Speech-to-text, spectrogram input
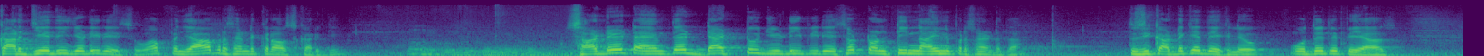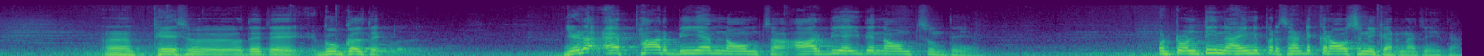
ਕਰਜ਼ੇ ਦੀ ਜਿਹੜੀ ਰੇਸੋ ਆ 50% ਕ੍ਰਾਸ ਕਰ ਗਈ। ਸਾਡੇ ਟਾਈਮ ਤੇ ਡੈਟ ਟੂ ਜੀਡੀਪੀ ਰੇਸ਼ੋ 29% ਦਾ। ਤੁਸੀਂ ਕੱਢ ਕੇ ਦੇਖ ਲਿਓ, ਉਹਦੇ ਤੇ ਪਿਆ ਫੇਸ ਉਹਦੇ ਤੇ ਗੂਗਲ ਤੇ। ਜਿਹੜਾ F R B M norms ਆ ਆਰ ਬੀ ਆਈ ਦੇ ਨੋਰਮਸ ਹੁੰਦੇ ਆ, ਉਹ 29% ਕ੍ਰਾਸ ਨਹੀਂ ਕਰਨਾ ਚਾਹੀਦਾ।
